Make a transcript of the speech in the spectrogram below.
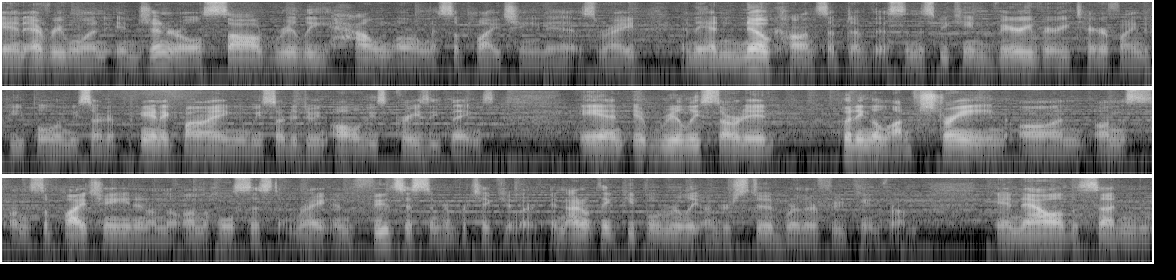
and everyone in general saw really how long a supply chain is, right? And they had no concept of this. And this became very, very terrifying to people. And we started panic buying and we started doing all these crazy things. And it really started putting a lot of strain on, on, the, on the supply chain and on the, on the whole system, right? And the food system in particular. And I don't think people really understood where their food came from. And now all of a sudden,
